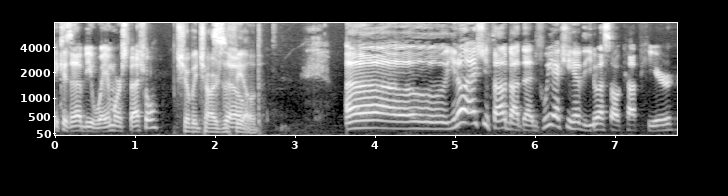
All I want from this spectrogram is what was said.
because that'd be way more special. Should we charge the field? Uh, you know, I actually thought about that. If we actually have the USL Cup here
